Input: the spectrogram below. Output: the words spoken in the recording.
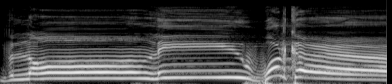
The Lonely Walker!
